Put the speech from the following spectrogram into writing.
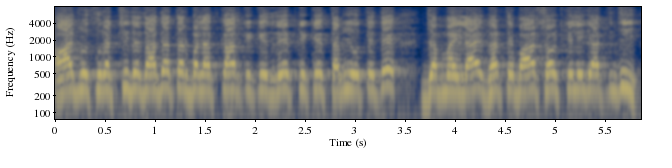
आज वो सुरक्षित है ज़्यादातर बलात्कार के केस रेप के केस तभी होते थे जब महिलाएँ घर से बाहर शौच के लिए जाती थी।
